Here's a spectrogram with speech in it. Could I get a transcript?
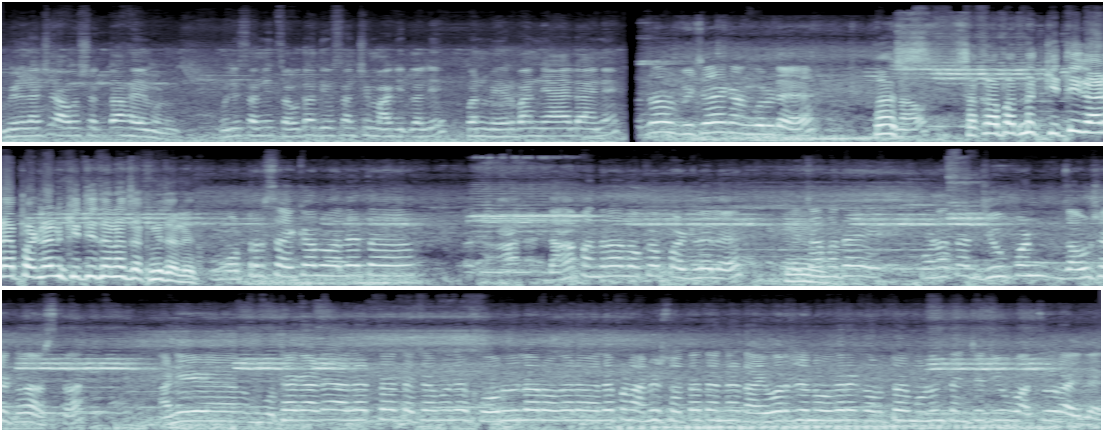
मिळण्याची आवश्यकता आहे म्हणून. पोलिसांनी चौदा दिवसांची मागितलेली पण मेहरबान न्यायालयाने माझं विजय गांगुर्डे आहे. हा सकाळपासून किती गाड्या पडल्या आणि किती जण जखमी झालेत? मोटरसायकलवाले तर दहा पंधरा लोक पडलेले आहेत. त्याच्यामध्ये कोणाचा जीव पण जाऊ शकला असता. आणि मोठ्या गाड्या आल्या तर त्याच्यामध्ये फोर व्हीलर वगैरे आले पण आम्ही स्वतः त्यांना डायव्हर्जन वगैरे करतोय म्हणून त्यांचे जीव वाचू राहिले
